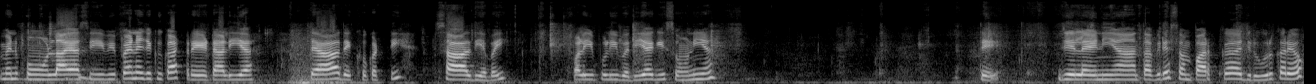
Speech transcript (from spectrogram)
ਮੈਨੂੰ ਫੋਨ ਲਾਇਆ ਸੀ ਵੀ ਭੈਣੇ ਜੇ ਕੋਈ ਘੱਟ ਰੇਟ ਵਾਲੀ ਆ ਤੇ ਆਹ ਦੇਖੋ ਕੱਟੀ ਸਾਲ ਦੀ ਆ ਬਈ। ਪਲੀ ਪੁਲੀ ਵਧੀਆ ਹੈਗੀ ਸੋਹਣੀ ਆ। ਤੇ ਜੇ ਲੈਣੀ ਆ ਤਾਂ ਵੀਰੇ ਸੰਪਰਕ ਜ਼ਰੂਰ ਕਰਿਓ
